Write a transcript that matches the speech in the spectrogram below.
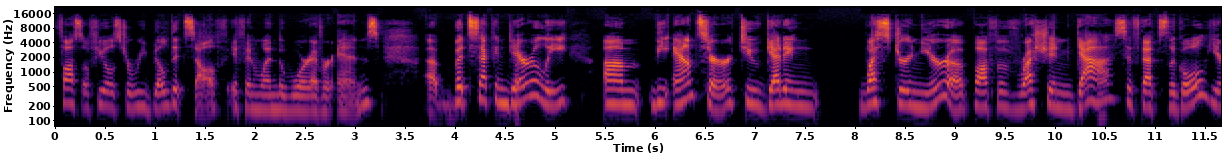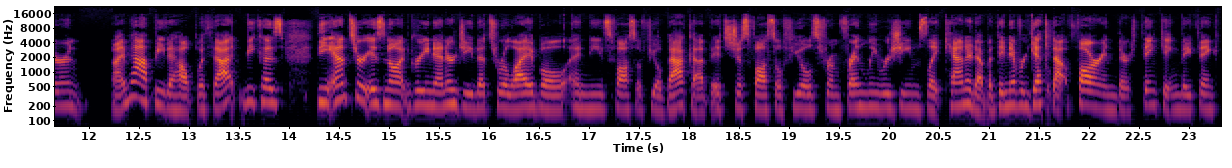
fossil fuels to rebuild itself if and when the war ever ends. Uh, but secondarily, um, the answer to getting Western Europe off of Russian gas, if that's the goal here. And I'm happy to help with that because the answer is not green energy that's reliable and needs fossil fuel backup. It's just fossil fuels from friendly regimes like Canada, but they never get that far in their thinking. They think,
